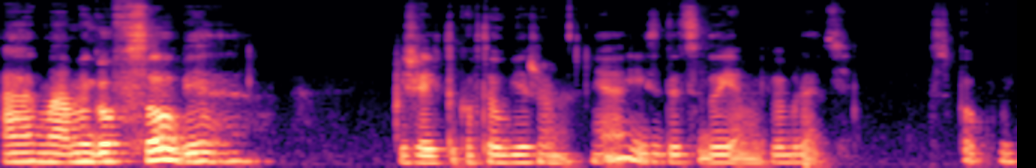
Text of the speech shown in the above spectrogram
A mamy go w sobie. Jeżeli tylko w to uwierzymy, nie? I zdecydujemy wybrać spokój.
